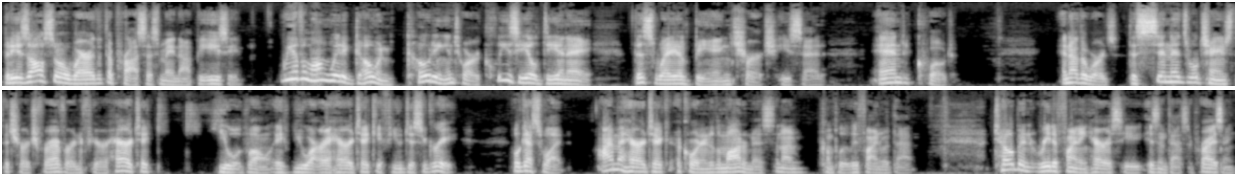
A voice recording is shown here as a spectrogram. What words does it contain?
but he is also aware that the process may not be easy. We have a long way to go in coding into our ecclesial DNA this way of being church, he said. End quote. In other words, the synods will change the church forever, and if you're a heretic, you will, well, if you are a heretic if you disagree. Well, guess what? I'm a heretic according to the modernists, and I'm completely fine with that. Tobin redefining heresy isn't that surprising,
